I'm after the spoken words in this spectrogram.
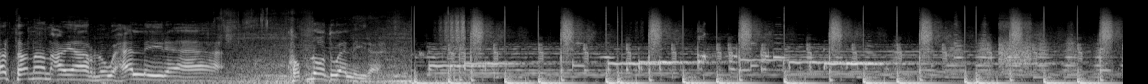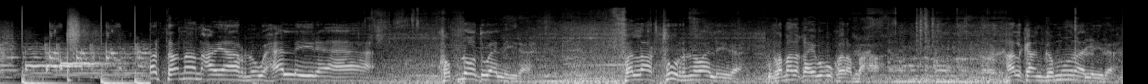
tartanaan cayaarno waxaa la yidhaahaa kobdhood waa la yidhaaha tartanaan cayaarno waxaa la yidhaahaa kobdhood waa la yidhaaha fallaartuurna waa la yidhaaha lamada qaybo u kala baxa. Halkan gamuunaa la yidhaaha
